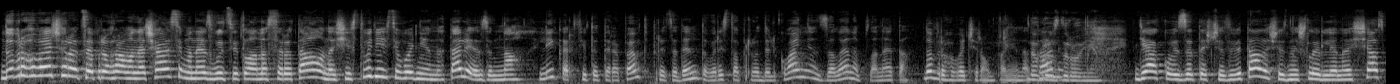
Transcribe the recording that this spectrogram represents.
Доброго вечора. Це програма на часі. Мене звуть Світлана Сирота. У нашій студії сьогодні Наталія Земна, лікар, фітотерапевт, президент товариства природолікування Зелена планета. Доброго вечора, вам, пані Наталі. Доброго здоров'я. Дякую за те, що завітали, що знайшли для нас час.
